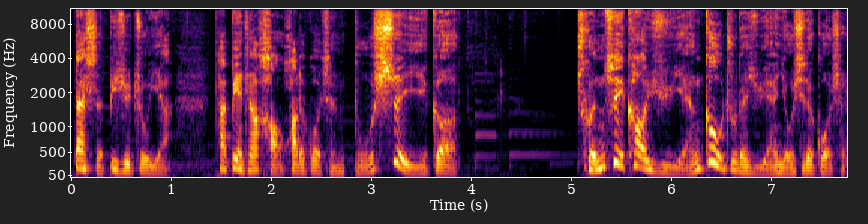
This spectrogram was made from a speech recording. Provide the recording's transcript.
但是必须注意啊，它变成好话的过程不是一个纯粹靠语言构筑的语言游戏的过程。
